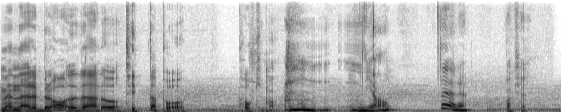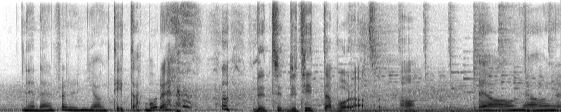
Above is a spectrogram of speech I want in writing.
Men är det bra det där då, att titta på Pokémon? Ja, det är det. Okej. Det är därför jag tittar på det. Du, du tittar på det alltså? Ja. Ja, ja.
